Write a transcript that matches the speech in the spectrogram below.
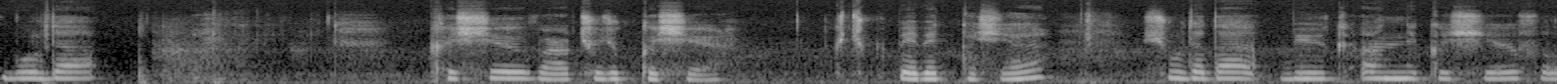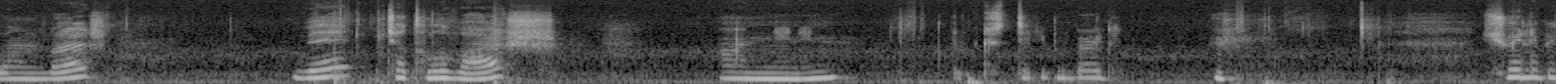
Burada kaşığı var. Çocuk kaşığı. Küçük bebek kaşığı. Şurada da büyük anne kaşığı falan var. Ve çatalı var. Annenin. Dur göstereyim böyle. Şöyle bir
